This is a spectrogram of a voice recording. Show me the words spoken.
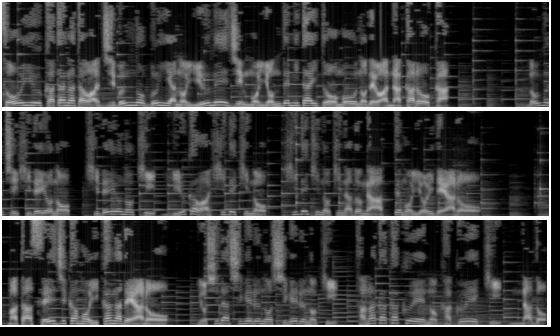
そういう方々は自分の分野の有名人も呼んでみたいと思うのではなかろうか。野口秀夫の、秀夫の木、流川秀樹の、秀樹の木などがあっても良いであろう。また政治家もいかがであろう。吉田茂の茂の木、田中角栄の角栄木、など。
